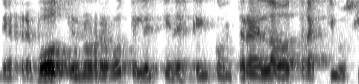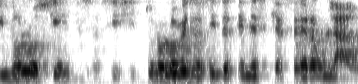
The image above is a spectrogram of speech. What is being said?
de rebote o no rebote, les tienes que encontrar el lado atractivo. Si no lo sientes así, si tú no lo ves así, te tienes que hacer a un lado.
